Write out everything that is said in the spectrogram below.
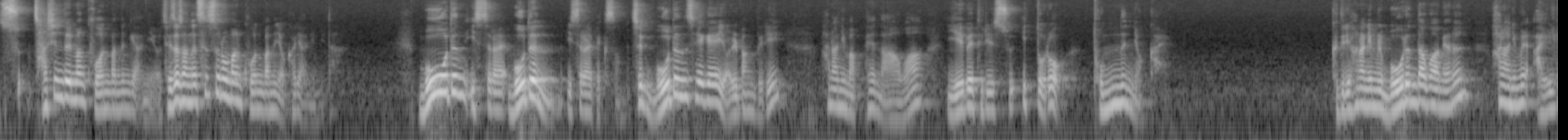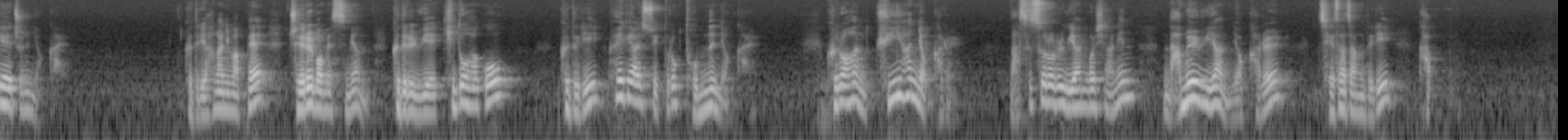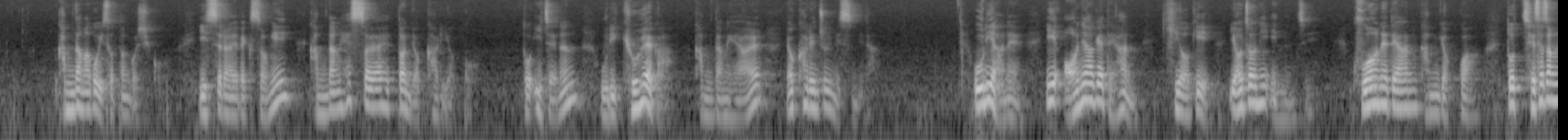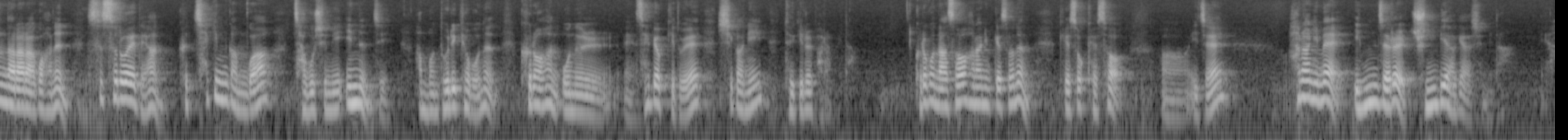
수, 자신들만 구원받는 게 아니에요. 제사장은 스스로만 구원받는 역할이 아닙니다. 모든 이스라엘 모든 이스라엘 백성, 즉 모든 세계의 열방들이 하나님 앞에 나와 예배 드릴 수 있도록 돕는 역할. 그들이 하나님을 모른다고 하면은 하나님을 알게 해주는 역할. 그들이 하나님 앞에 죄를 범했으면 그들을 위해 기도하고 그들이 회개할 수 있도록 돕는 역할. 그러한 귀한 역할을 나 스스로를 위한 것이 아닌 남을 위한 역할을 제사장들이 가- 감당하고 있었던 것이고 이스라엘 백성이 감당했어야 했던 역할이었고 또 이제는 우리 교회가 감당해야 할 역할인 줄 믿습니다. 우리 안에 이 언약에 대한 기억이 여전히 있는지 구원에 대한 감격과 또 제사장 나라라고 하는 스스로에 대한 그 책임감과 자부심이 있는지 한번 돌이켜보는 그러한 오늘 새벽 기도의 시간이 되기를 바랍니다. 그러고 나서 하나님께서는 계속해서 어, 이제 하나님의 임재를 준비하게 하십니다.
